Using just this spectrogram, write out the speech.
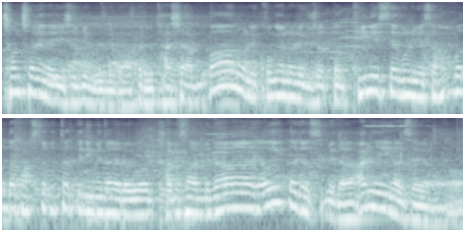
천천히 내리시면 됩니다. 그리고 다시 한번 우리 공연을 해주셨던 비니쌤을 위해서 한 번 더 박수 부탁드립니다. 여러분 감사합니다. 여기까지였습니다. 안녕히 가세요.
